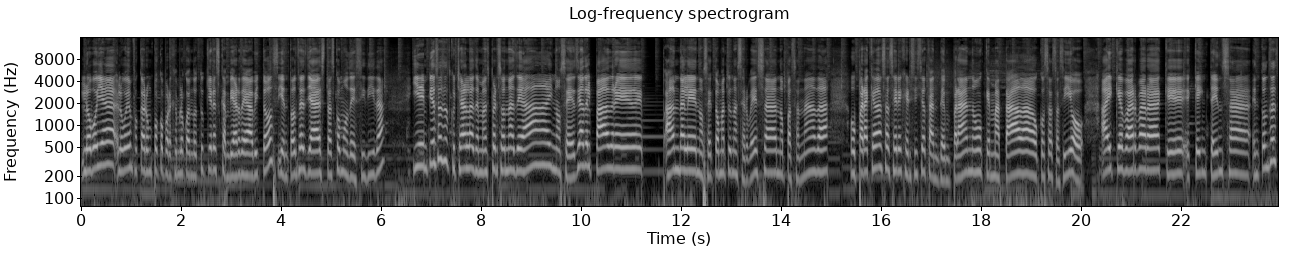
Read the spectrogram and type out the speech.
Lo voy a lo voy a enfocar un poco, por ejemplo, cuando tú quieres cambiar de hábitos y entonces ya estás como decidida y empiezas a escuchar a las demás personas de, "Ay, no sé, es día del padre, ándale, no sé, tómate una cerveza, no pasa nada." o para qué vas a hacer ejercicio tan temprano, qué matada o cosas así, o ay, qué bárbara, qué, qué intensa. Entonces,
